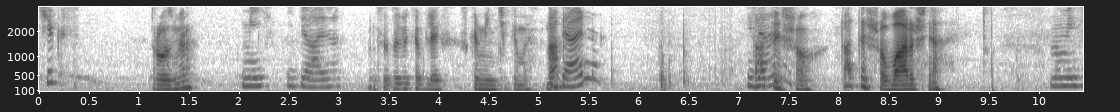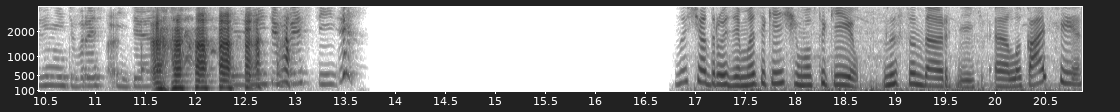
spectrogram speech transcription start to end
Чикс. Розмір. Мій. Ідеально. Це тобі комплект з камінчиками. Да? Ідеально? Та ти що? Та ти що, баришня? Ну, извините, простите. Извините, простите. Ну що, друзі, ми закінчуємо в такій нестандартній е, локації.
